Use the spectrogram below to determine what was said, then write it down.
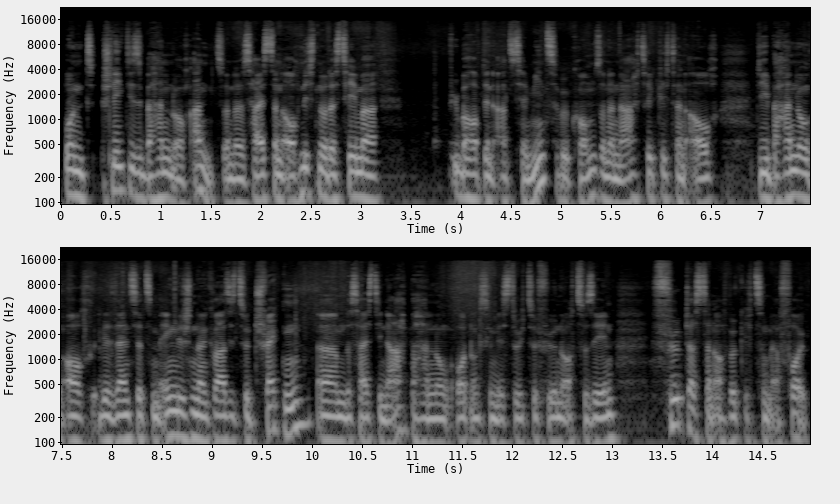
und schlägt diese Behandlung auch an. Sondern das heißt dann auch nicht nur das Thema, überhaupt den Arzttermin zu bekommen, sondern nachträglich dann auch die Behandlung auch, wir nennen es jetzt im Englischen dann quasi zu tracken, ähm, das heißt die Nachbehandlung ordnungsgemäß durchzuführen und auch zu sehen, führt das dann auch wirklich zum Erfolg.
